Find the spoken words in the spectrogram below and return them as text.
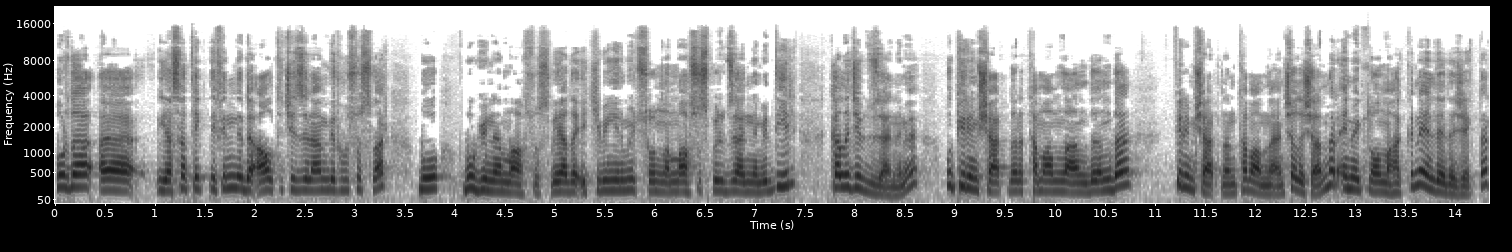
Burada e, yasa teklifinde de altı çizilen bir husus var. Bu bugüne mahsus veya da 2023 sonuna mahsus bir düzenleme değil, kalıcı bir düzenleme. Bu prim şartları tamamlandığında prim şartlarını tamamlayan çalışanlar emekli olma hakkını elde edecekler.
